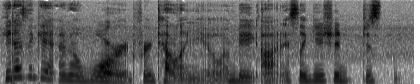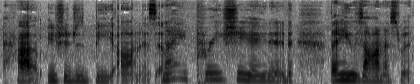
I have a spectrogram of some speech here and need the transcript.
he doesn't get an award for telling you and being honest. Like you should just have, you should just be honest. And I appreciated that he was honest with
